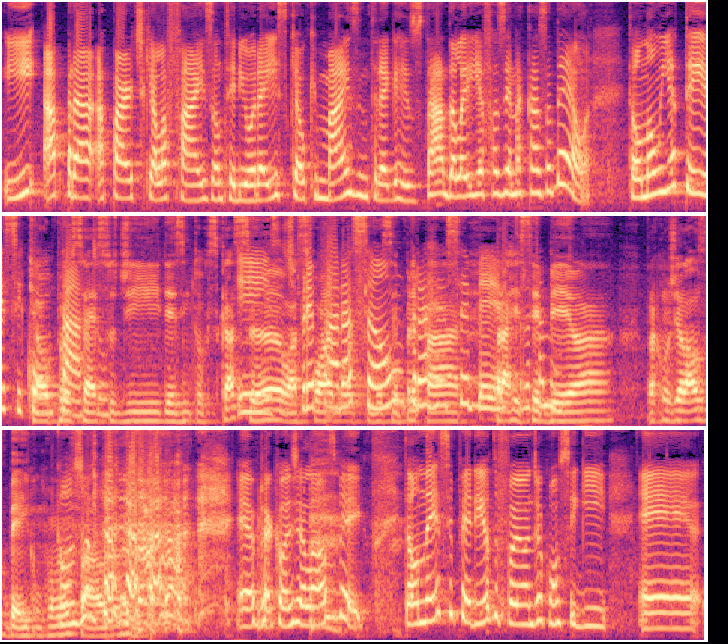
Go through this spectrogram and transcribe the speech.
E a, pra, a parte que ela faz anterior a isso, que é o que mais entrega resultado, ela ia fazer na casa dela. Então não ia ter esse Que é o contato. processo de desintoxicação, Isso, de preparação prepara receber pra o receber a para congelar os bacon, como eu falo. é, para congelar os bacon. Então, nesse período foi onde eu consegui é,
